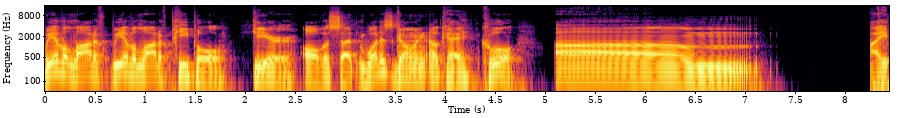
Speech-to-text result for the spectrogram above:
We have a lot of, we have a lot of people here all of a sudden. What is going, okay, cool. Um, I.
